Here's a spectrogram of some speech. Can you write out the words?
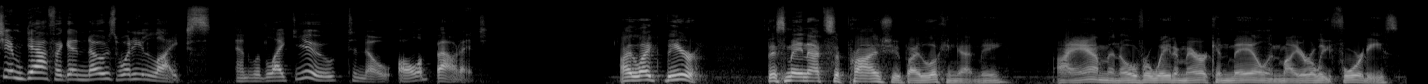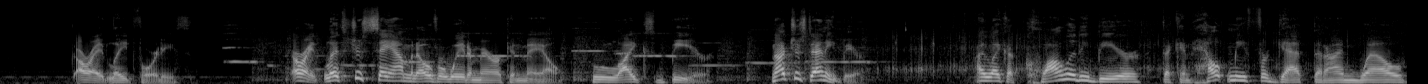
Jim Gaffigan knows what he likes and would like you to know all about it. I like beer. This may not surprise you by looking at me. I am an overweight American male in my early 40s. All right, late 40s. All right, let's just say I'm an overweight American male who likes beer. Not just any beer. I like a quality beer that can help me forget that I'm, well,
